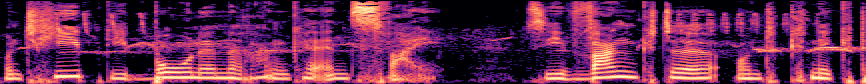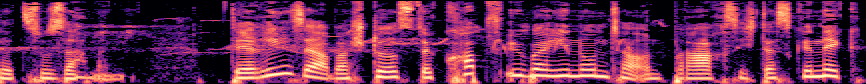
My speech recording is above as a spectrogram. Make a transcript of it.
und hieb die Bohnenranke entzwei. Sie wankte und knickte zusammen. Der Riese aber stürzte kopfüber hinunter und brach sich das Genick,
